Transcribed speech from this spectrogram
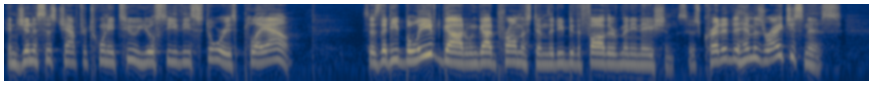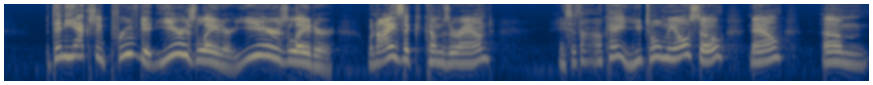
and Genesis chapter 22, you'll see these stories play out. It says that he believed God when God promised him that he'd be the father of many nations. It's credited to him as righteousness. But then he actually proved it years later, years later, when Isaac comes around. He says, Okay, you told me also now um,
